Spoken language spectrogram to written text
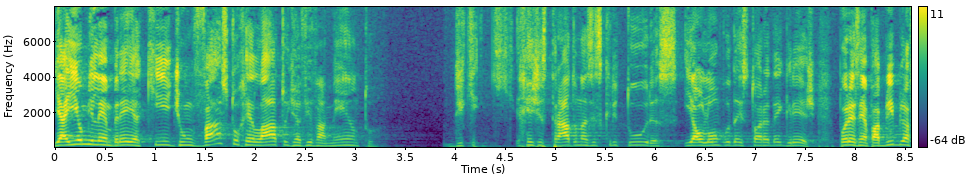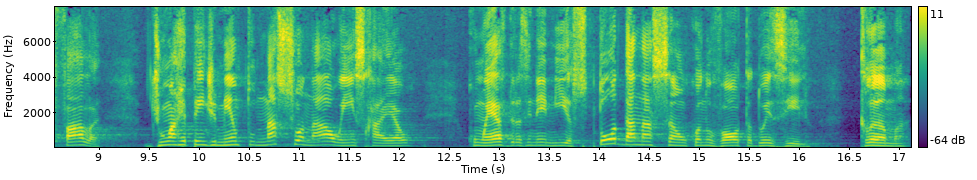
E aí eu me lembrei aqui de um vasto relato de avivamento de que, registrado nas Escrituras e ao longo da história da igreja. Por exemplo, a Bíblia fala de um arrependimento nacional em Israel, com Esdras e Neemias. Toda a nação, quando volta do exílio, clama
